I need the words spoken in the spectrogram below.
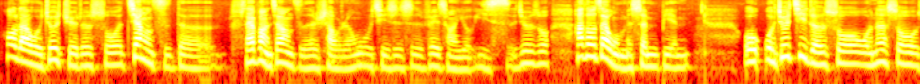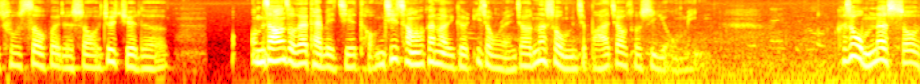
后来我就觉得说，这样子的采访，这样子的小人物其实是非常有意思。就是说，他都在我们身边。我我就记得说，我那时候出社会的时候，就觉得。我们常常走在台北街头，我们经常会看到一个一种人，叫那时候我们就把它叫做是游民。可是我们那时候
